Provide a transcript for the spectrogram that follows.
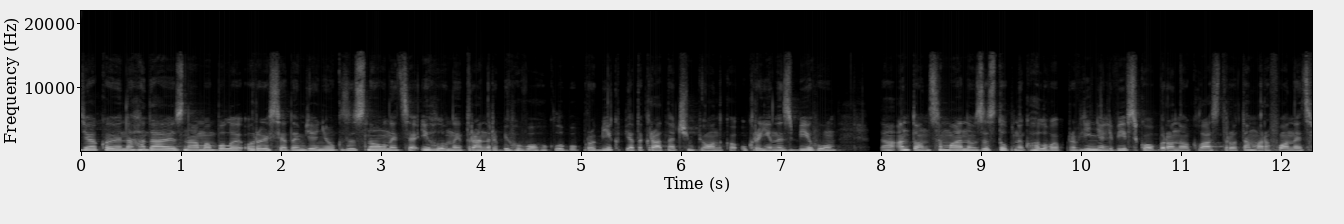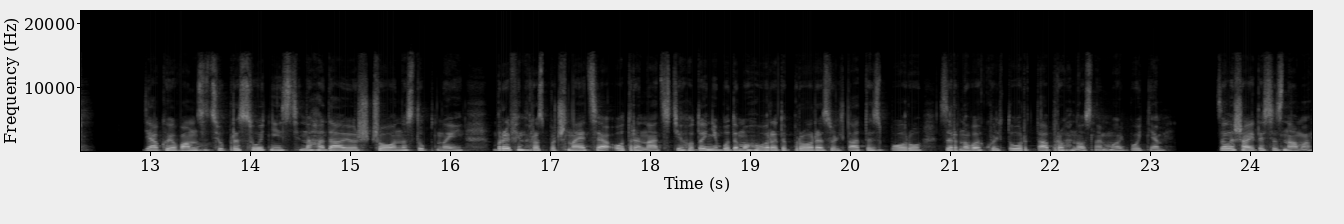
Дякую. Нагадаю, з нами були Орися Дем'янюк, засновниця і головний тренер бігового клубу Пробіг, п'ятикратна чемпіонка України з бігу, та Антон Семенов, заступник голови правління Львівського оборонного кластеру та марафонець. Дякую вам за цю присутність. Нагадаю, що наступний брифінг розпочнеться о 13-й годині. Будемо говорити про результати збору зернових культур та прогноз на майбутнє. Залишайтеся з нами.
